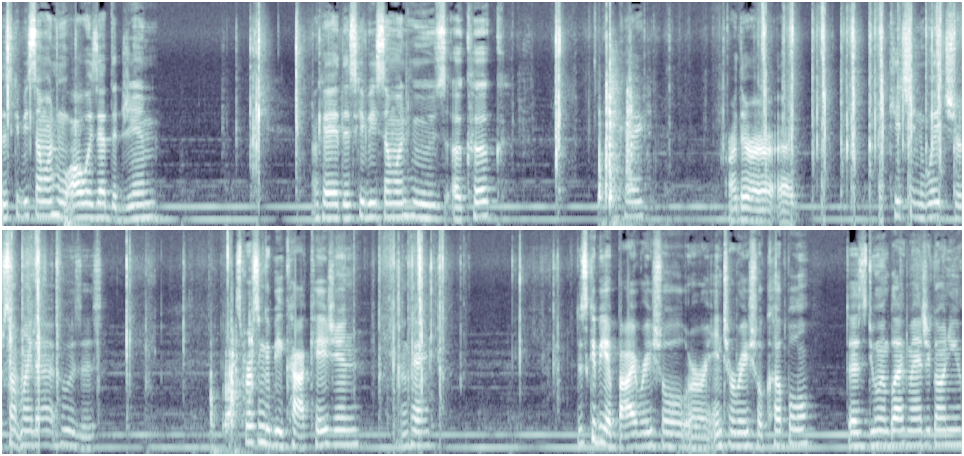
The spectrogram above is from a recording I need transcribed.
This could be someone who always at the gym. Okay, this could be someone who's a cook. Okay. Or they're a, a kitchen witch or something like that. Who is this? This person could be Caucasian. Okay. This could be a biracial or interracial couple that's doing black magic on you.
